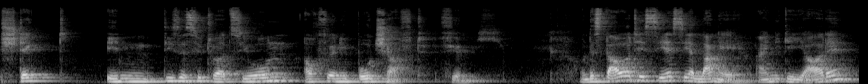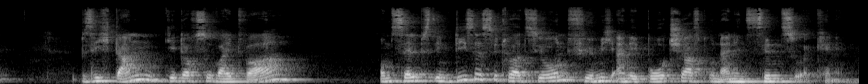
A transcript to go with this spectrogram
steckt in dieser Situation auch für eine Botschaft für mich. Und es dauerte sehr, sehr lange, einige Jahre, bis ich dann jedoch so weit war, um selbst in dieser Situation für mich eine Botschaft und einen Sinn zu erkennen.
